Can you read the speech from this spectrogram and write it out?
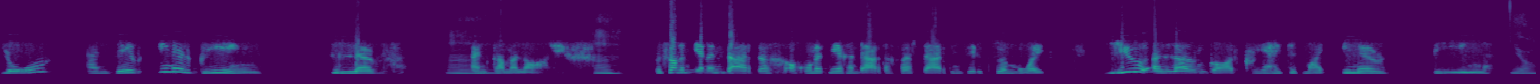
your and their inner being to live Mm. and come alive. Mm. Psalm 31, ag 139 vers 13 sê dit so mooi. You alone God created my inner being. Ja.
